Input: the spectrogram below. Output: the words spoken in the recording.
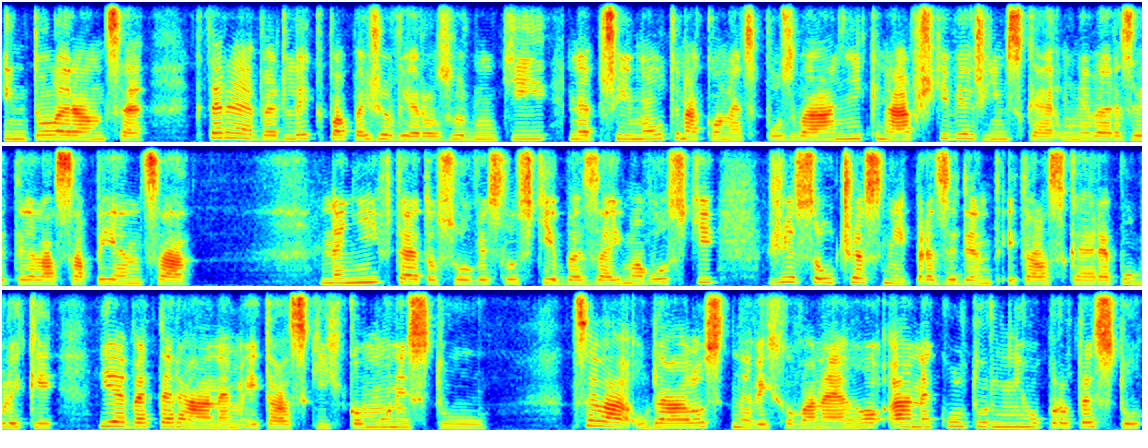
intolerance, které vedly k papežově rozhodnutí nepřijmout nakonec pozvání k návštěvě Římské univerzity La Sapienza. Není v této souvislosti bez zajímavosti, že současný prezident Italské republiky je veteránem italských komunistů. Celá událost nevychovaného a nekulturního protestu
